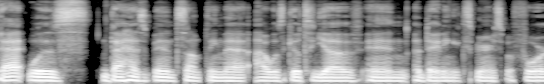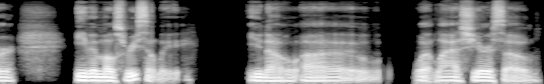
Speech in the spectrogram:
that was that has been something that I was guilty of in a dating experience before, even most recently. You know, uh what last year or so.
